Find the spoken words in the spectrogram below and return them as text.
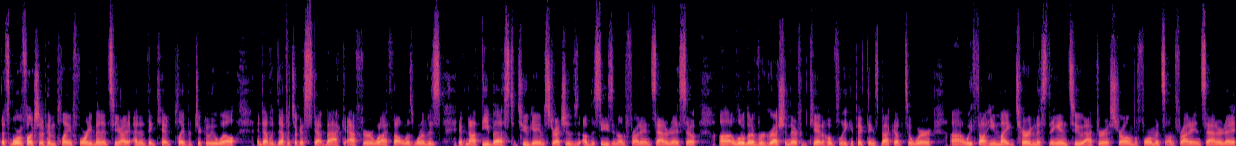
that's more of a function of him playing 40 minutes here. I, I didn't think kent played particularly well and definitely, definitely took a step back after what i thought was one of his if not the best two game stretches of the season on friday and saturday. So uh, a little bit of regression there from kent. Hopefully he can pick things back up to where uh, we thought he might turn this thing into after a strong performance on friday and saturday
